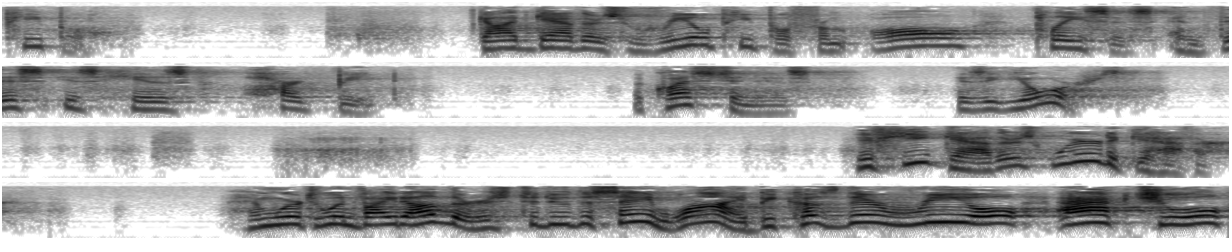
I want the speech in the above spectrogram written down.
people. God gathers real people from all places, and this is his heartbeat. The question is is it yours? If he gathers, we're to gather. And we're to invite others to do the same. Why? Because they're real, actual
